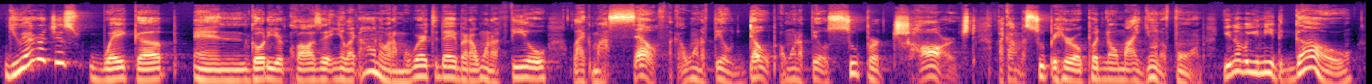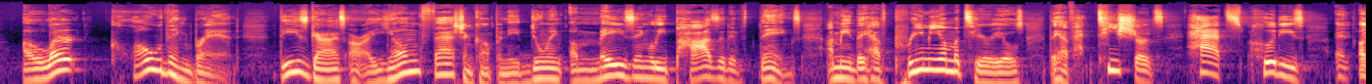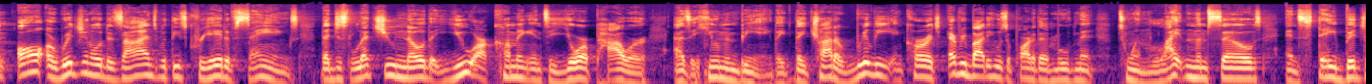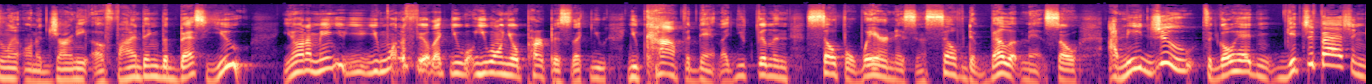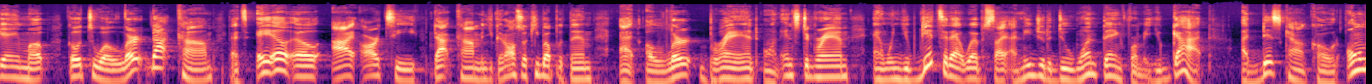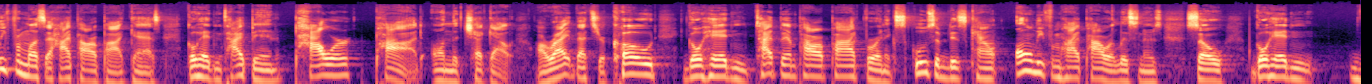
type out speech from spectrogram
You ever just wake up and go to your closet and you're like, I don't know what I'm gonna wear today, but I wanna feel like myself. Like I wanna feel dope. I wanna feel supercharged. Like I'm a superhero putting on my uniform. You know where you need to go? Allirt Clothing Brand. These guys are a young fashion company doing amazingly positive things. I mean, they have premium materials, they have t shirts, hats, hoodies, and, and all original designs with these creative sayings that just let you know that you are coming into your power as a human being. They, they try to really encourage everybody who's a part of their movement to enlighten themselves and stay vigilant on a journey of finding the best you. You know what I mean? You you, you want to feel like you you on your purpose, like you you confident, like you feeling self-awareness and self-development. So I need you to go ahead and get your fashion game up. Go to allirt.com. That's A L L I R T.com. And you can also keep up with them at Allirt Brand on Instagram. And when you get to that website, I need you to do one thing for me. You got a discount code only from us at High Power Podcast. Go ahead and type in Power Pod on the checkout. All right, that's your code. Go ahead and type in Power Pod for an exclusive discount only from High Power listeners. So go ahead and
